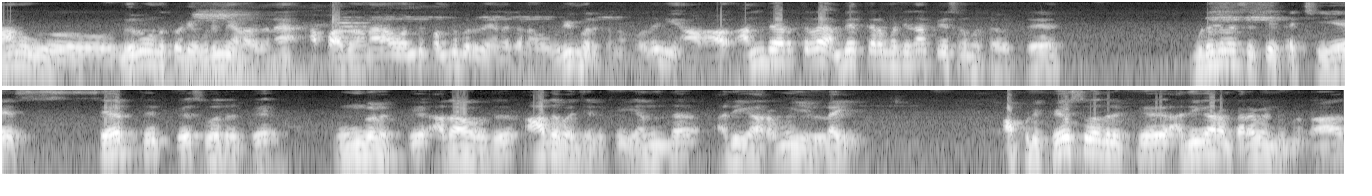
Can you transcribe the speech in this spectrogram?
நானும் நிறுவனத்துடைய உரிமையாளர் தானே. அப்போ அதில் நான் வந்து பங்கு பெறுவது எனக்கு நான் உரிமை இருக்கணும் போது நீ அந்த இடத்துல அம்பேத்கரை மட்டும் தான் பேசணுமே தவிர்த்து விடுதலை சிறுத்தை கட்சியை சேர்த்து பேசுவதற்கு உங்களுக்கு அதாவது ஆதவஜனுக்கு எந்த அதிகாரமும் இல்லை. அப்படி பேசுவதற்கு அதிகாரம் பெற வேண்டும் என்றால்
